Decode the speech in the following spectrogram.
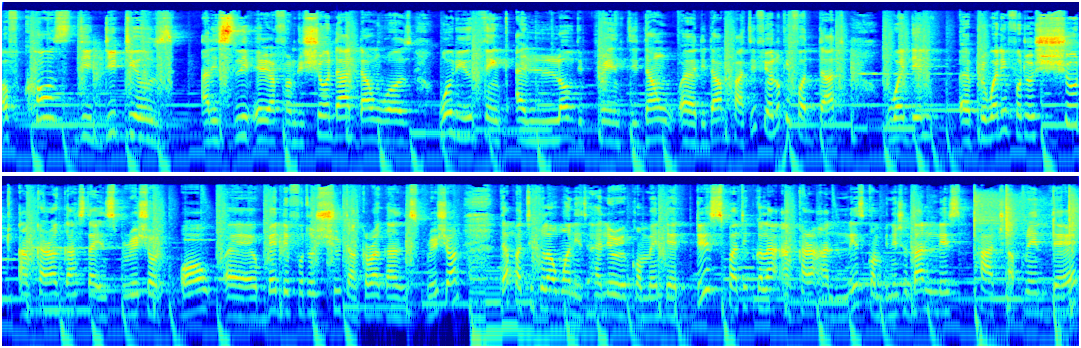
Of course the details at the sleeve area from the shoulder downwards. What do you think? I love the print the down uh, the down part. If you're looking for that wedding uh, pre-wedding photo shoot ankara gangster inspiration or uh, birthday photo shoot ankara gangster inspiration. That particular one is highly recommended. This particular ankara and lace combination that lace patch happening there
